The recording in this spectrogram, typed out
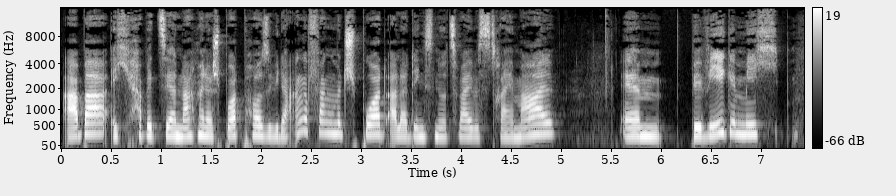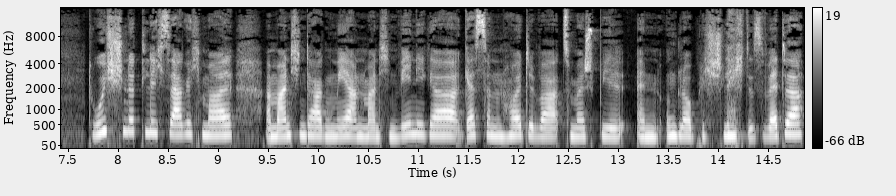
Aber ich habe jetzt ja nach meiner Sportpause wieder angefangen mit Sport, allerdings nur zwei bis drei. Ähm, bewege mich durchschnittlich, sage ich mal. An manchen Tagen mehr, an manchen weniger. Gestern und heute war zum Beispiel ein unglaublich schlechtes Wetter.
